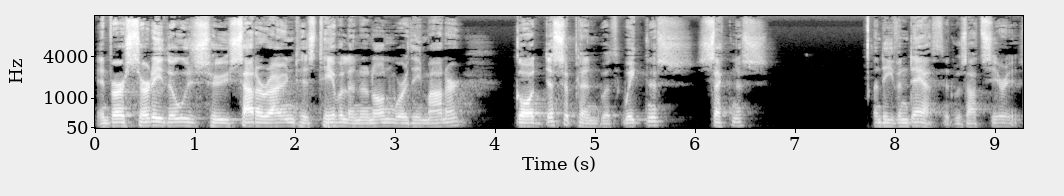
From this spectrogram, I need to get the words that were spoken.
In verse 30, those who sat around his table in an unworthy manner, God disciplined with weakness, sickness, and even death. It was that serious.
